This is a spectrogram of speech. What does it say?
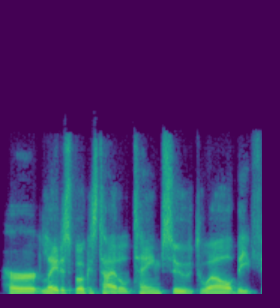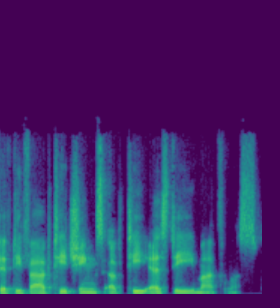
Her latest book is titled Tame, Soothe, Dwell The 55 Teachings of TSD Mindfulness.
